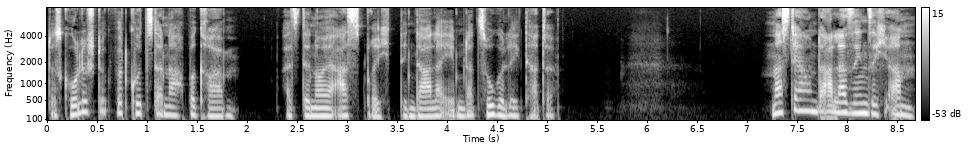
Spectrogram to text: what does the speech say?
Das Kohlestück wird kurz danach begraben, als der neue Ast bricht, den Dala eben dazugelegt hatte. Nastja und Dala sehen sich an.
